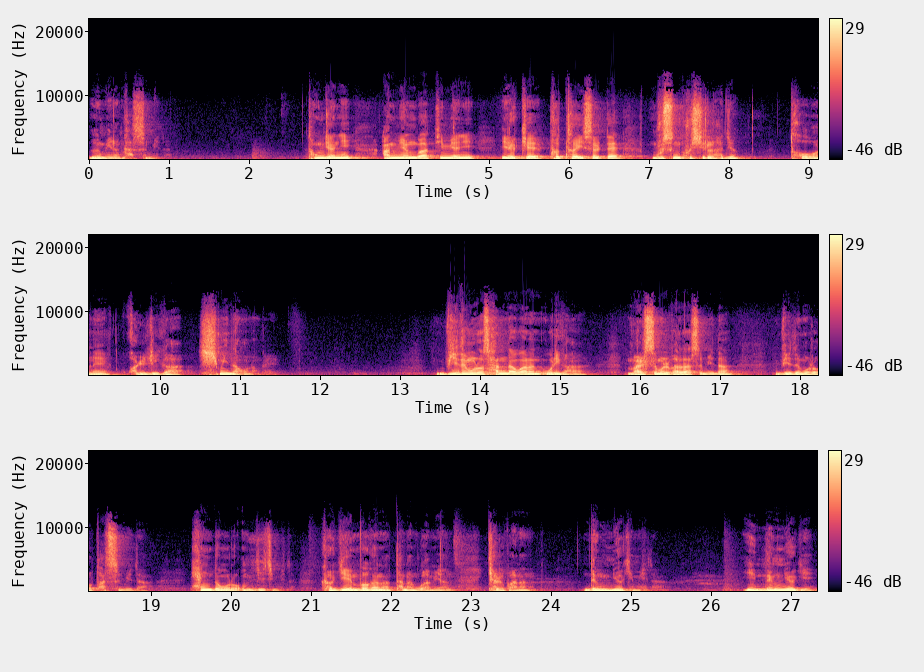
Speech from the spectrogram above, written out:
의미는 같습니다. 동전이 앞면과 뒷면이 이렇게 붙어 있을 때 무슨 구실을 하죠? 돈의 권리가 힘이 나오는 거예요. 믿음으로 산다고 하는 우리가 말씀을 받았습니다. 믿음으로 받습니다. 행동으로 옮겨집니다. 거기에 뭐가 나타난가 하면 결과는 능력입니다. 이 능력이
